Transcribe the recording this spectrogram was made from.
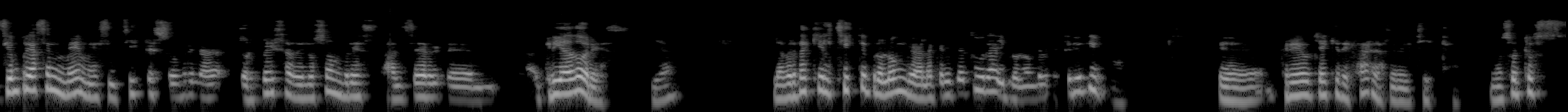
Siempre hacen memes y chistes sobre la torpeza de los hombres al ser criadores. ¿ya? La verdad es que el chiste prolonga la caricatura y prolonga el estereotipo. Eh, creo que hay que dejar de hacer el chiste. Nosotros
